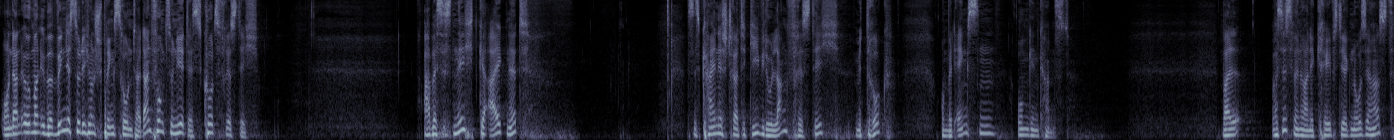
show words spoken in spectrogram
Und dann irgendwann überwindest du dich und springst runter. Dann funktioniert es kurzfristig. Aber es ist nicht geeignet, es ist keine Strategie, wie du langfristig mit Druck und mit Ängsten umgehen kannst. Weil, was ist, wenn du eine Krebsdiagnose hast?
